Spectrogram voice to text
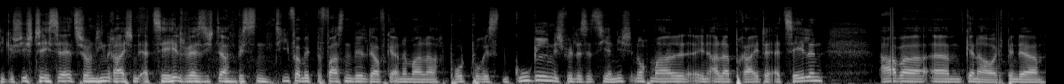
Die Geschichte ist ja jetzt schon hinreichend erzählt. Wer sich da ein bisschen tiefer mit befassen will, darf gerne mal nach Brotpuristen googeln. Ich will das jetzt hier nicht nochmal in aller Breite erzählen. Aber ähm, genau, ich bin der,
